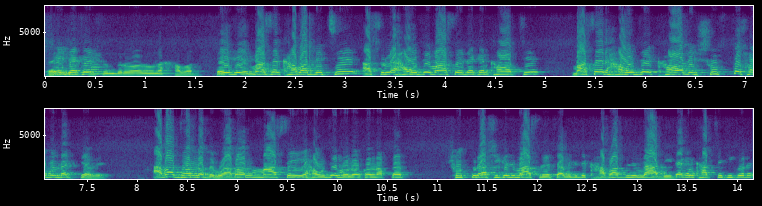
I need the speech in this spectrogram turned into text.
এই দেখেন সুন্দরভাবে আমরা খাবার এই যে মাছের খাবার দিচ্ছি আসলে হাউজে মাছ এই দেখেন খাওয়াচ্ছি। মাছের হাউজে খাওয়ালে সুস্থ সবল থাকতে হবে। আবার ধন্যবাদ দেবো। আবার মাছ এই হাউজে মনে করেন আপনার সত্তর আশি কেজি মাছ রয়েছে আমি যদি খাবার যদি না দিই দেখেন খাচ্ছে কি করে?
